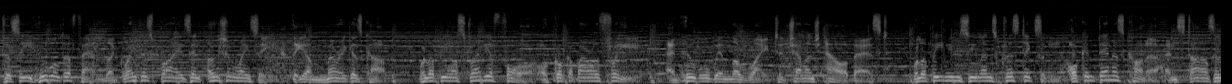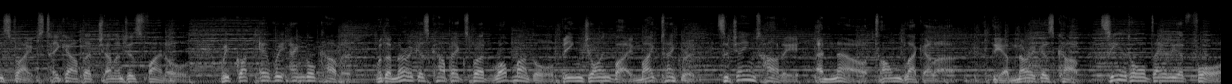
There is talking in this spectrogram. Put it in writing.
to see who will defend the greatest prize in ocean racing, the America's Cup. Will it be Australia 4 or Kookaburra 3? And who will win the right to challenge our best? Will it be New Zealand's Chris Dickson or can Dennis Conner and Stars and Stripes take out the Challengers final? We've got every angle covered with America's Cup expert Rob Mundle being joined by Mike Tankred, Sir James Hardy and now Tom Blackaller. The America's Cup. See it all daily at 4,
